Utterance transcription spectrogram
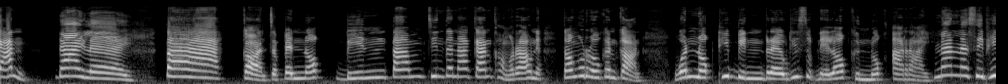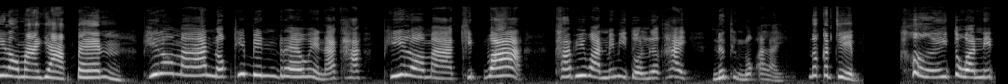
กัน ได้เลย แต่ก่อนจะเป็นนกบินตามจินตนาการของเราเนี่ยต้องรู้กันก่อน ว่านกที่บินเร็วที่สุดในโลกคือนกอะไร นั่นนะสิพี่เรามาอยากเป็น พี่โลมานกที่บินเร็วเนี่ยนะคะ พี่โลมาคิดว่าถ้าพี่วันไม่มีตัวเลือกให้นึกถึงนกอะไร นกกระจิบ เฮ้ยตัวนิด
